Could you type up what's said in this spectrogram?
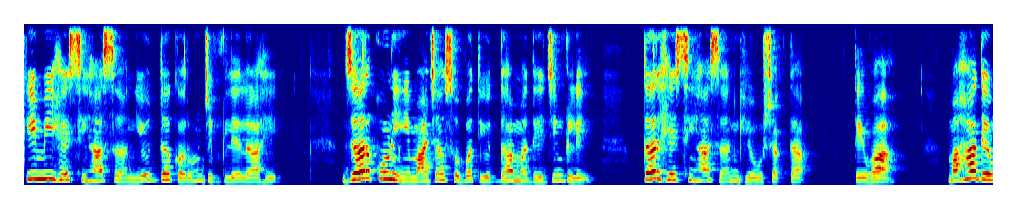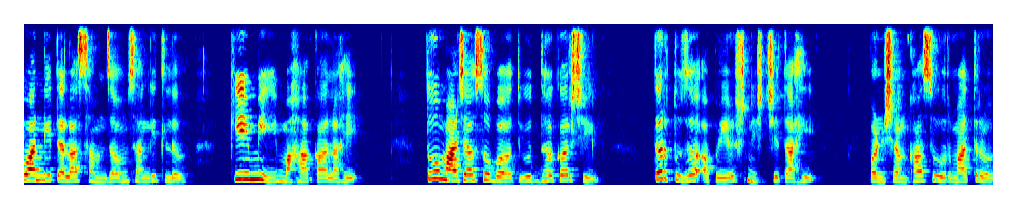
की मी हे सिंहासन युद्ध करून जिंकलेलं आहे. जर कोणी माझ्यासोबत युद्धामध्ये जिंकले तर हे सिंहासन घेऊ शकता. तेव्हा महादेवांनी त्याला समजावून सांगितलं की मी महाकाल आहे. तू माझ्यासोबत युद्ध करशील तर तुझं अपयश निश्चित आहे. पण शंखासूर मात्र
